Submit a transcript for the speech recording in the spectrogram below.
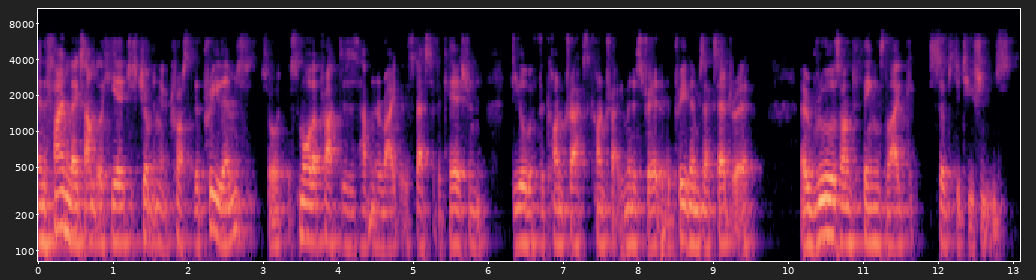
And the final example here, just jumping across to the prelims, so smaller practices having to the specification, deal with the contracts, contract administrator, the prelims, etc. Uh, rules on things like substitutions.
